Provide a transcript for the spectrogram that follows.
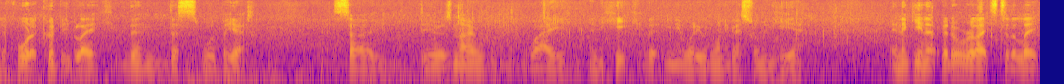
If water could be black, then this would be it. So there is no way in heck that anybody would want to go swimming here. And again, it, it all relates to the lack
